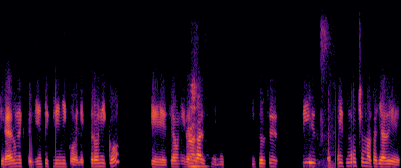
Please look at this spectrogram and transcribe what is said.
crear un expediente clínico electrónico que sea universal. Entonces, sí, es, mucho más allá de,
